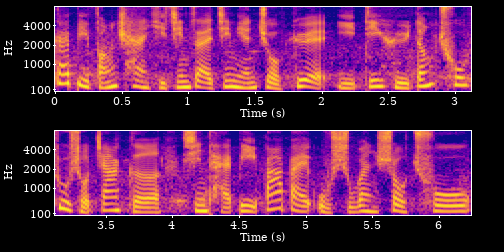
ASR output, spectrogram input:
该笔房产已经在今年九月以低于当初入手价格新台币八百五十万售出。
